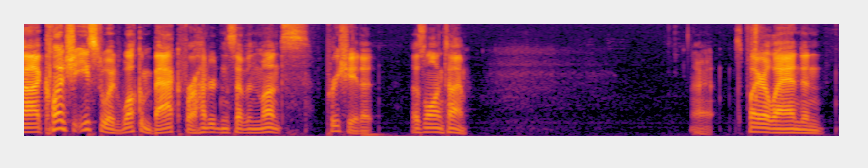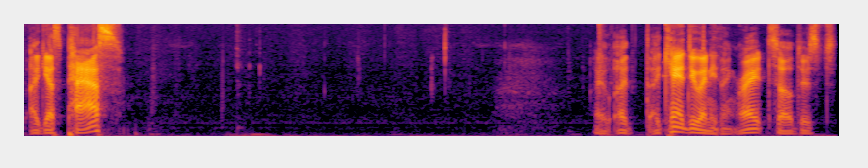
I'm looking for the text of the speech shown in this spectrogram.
Uh, Clench Eastwood, welcome back for 107 months. Appreciate it. That's a long time. All right, let's play our land and I guess pass. I, I, I can't do anything, right? So there's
